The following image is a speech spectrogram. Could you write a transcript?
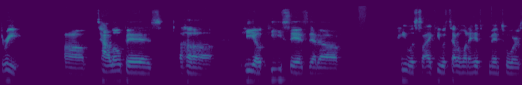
three, um, Tai Lopez, uh, he, he says that uh, he was like, he was telling one of his mentors,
